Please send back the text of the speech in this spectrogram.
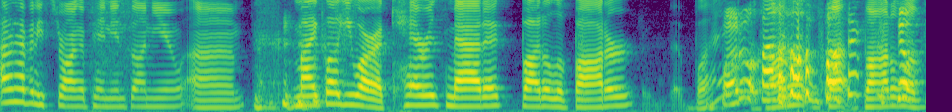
I don't have any strong opinions on you. Um, Michael, you are a charismatic bottle of butter. What? Bottle? Bottle of Bu- water. bottle No, of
